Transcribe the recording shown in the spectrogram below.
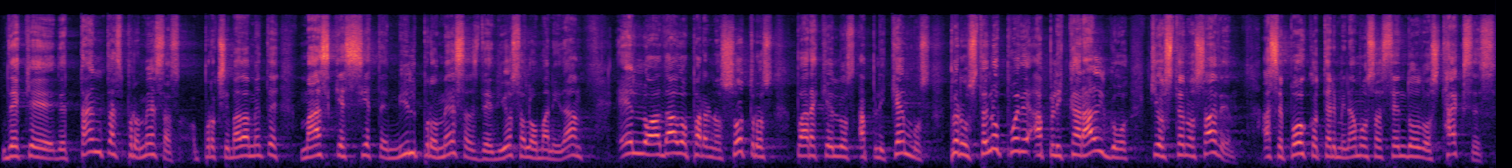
De que de tantas promesas, aproximadamente más que siete mil promesas de Dios a la humanidad, Él lo ha dado para nosotros para que los apliquemos. Pero usted no puede aplicar algo que usted no sabe. Hace poco terminamos haciendo los taxes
